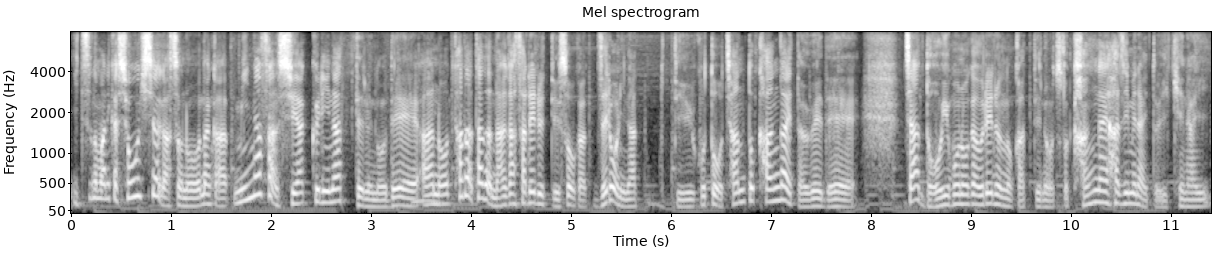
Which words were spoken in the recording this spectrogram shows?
いつの間にか消費者がそのなんか皆さん主役になってるので、うん。あのただただ流されるっていう層がゼロになるっていうことをちゃんと考えた上でじゃあどういうものが売れるのかっていうのをちょっと考え始めないといけない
